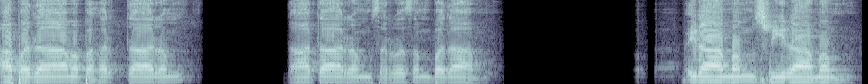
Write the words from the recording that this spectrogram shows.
ఆపదామపహర్తారం దాతారం సర్వసంపదాం విరామం శ్రీరామం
